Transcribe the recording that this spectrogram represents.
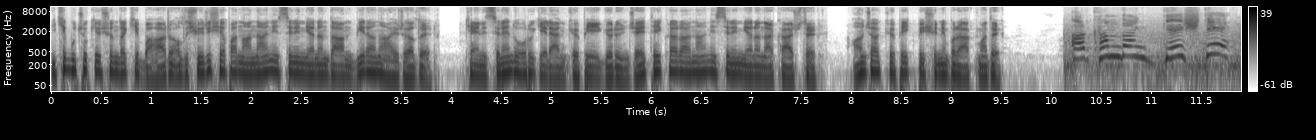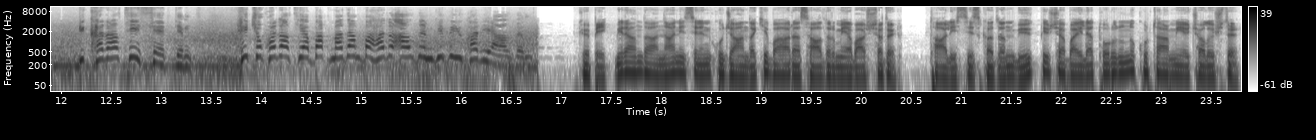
İki buçuk yaşındaki Bahar alışveriş yapan anneannesinin yanından bir an ayrıldı. Kendisine doğru gelen köpeği görünce tekrar anneannesinin yanına kaçtı. Ancak köpek peşini bırakmadı. Arkamdan geçti bir karaltı hissettim. Hiç o karaltıya bakmadan Bahar'ı aldığım gibi yukarıya aldım. Köpek bir anda anneannesinin kucağındaki Bahar'a saldırmaya başladı. Talihsiz kadın büyük bir çabayla torununu kurtarmaya çalıştı.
